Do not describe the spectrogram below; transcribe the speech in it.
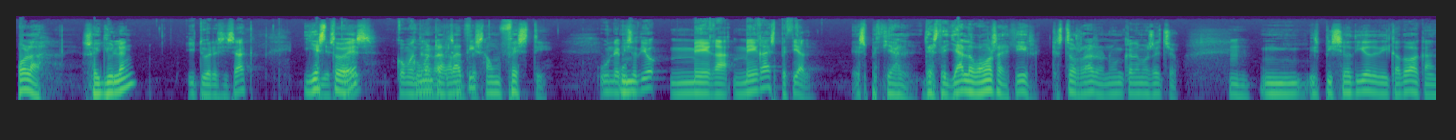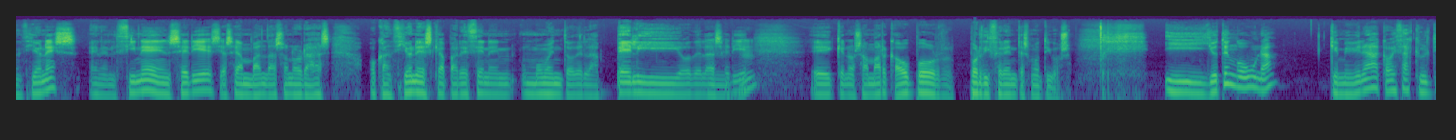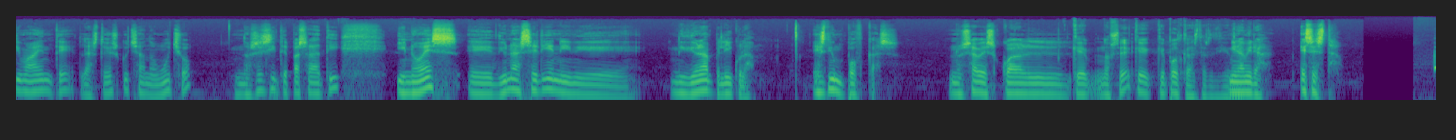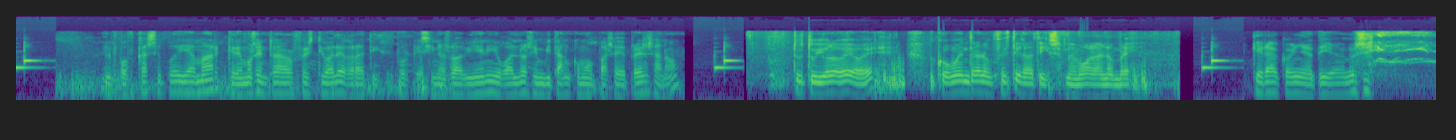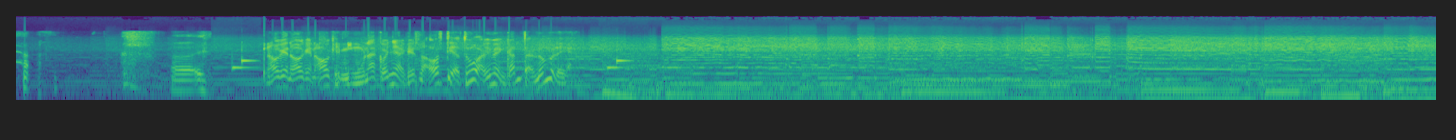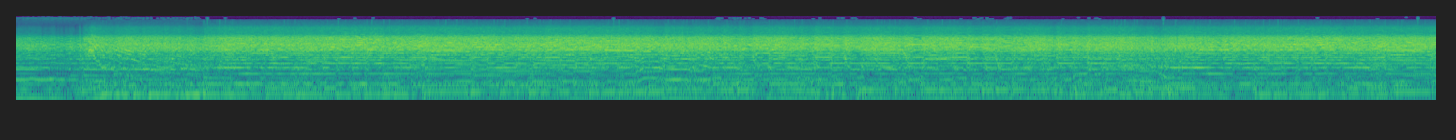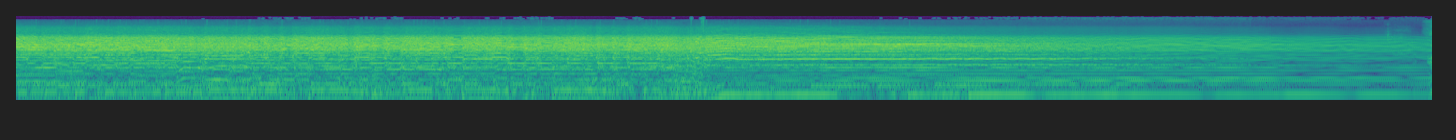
Hola, soy Julen Y tú eres Isaac. y esto, es Cómo Cómo entrar entrar gratis a un festi Un episodio mega, mega especial. especial. Desde ya lo vamos a decir, que esto es raro, nunca lo hemos hecho. Mm. Un episodio dedicado a canciones en el cine, en series, ya sean bandas sonoras o canciones que aparecen en un momento de la peli o de la serie, eh, que nos ha marcado por, por diferentes motivos. Y yo tengo una que me viene a la cabeza que últimamente la estoy escuchando mucho, no sé si te pasa a ti, y no es eh, de una serie ni de, ni de una película, es de un podcast. No sabes cuál... ¿Qué- no sé, ¿qué, qué podcast estás diciendo? Mira, mira, es esta. El podcast se puede llamar Queremos entrar a los festivales gratis, porque si nos va bien igual nos invitan como pase de prensa, ¿no? Tú, tú, yo lo veo, ¿eh? ¿Cómo entrar a un festi gratis? Me mola el nombre. Que era coña, tío, no sé. Ay. No, que no, que no, que ninguna coña, que es la hostia, tú. A mí me encanta el nombre.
